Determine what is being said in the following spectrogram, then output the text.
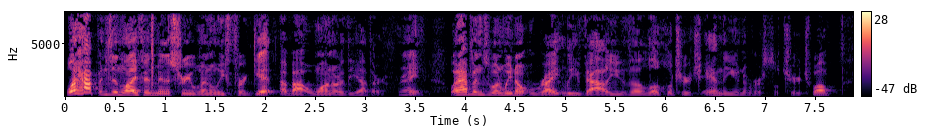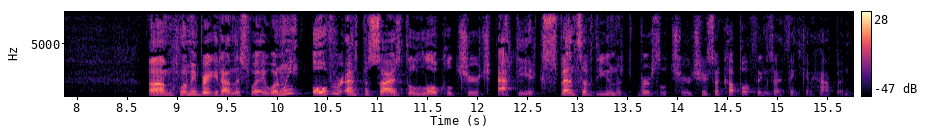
what happens in life and ministry when we forget about one or the other, right? What happens when we don't rightly value the local church and the universal church? Well, um, let me break it down this way. When we overemphasize the local church at the expense of the universal church, here's a couple of things I think can happen.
